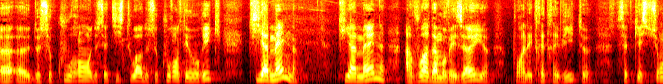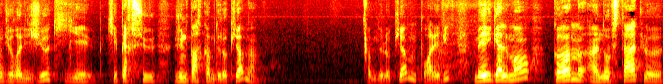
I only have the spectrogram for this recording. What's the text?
de ce courant, de cette histoire, de ce courant théorique qui amène, qui amène à voir d'un mauvais œil, pour aller très très vite, cette question du religieux qui est, perçue d'une part comme de l'opium, comme de l'opium pour aller vite, mais également comme un obstacle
